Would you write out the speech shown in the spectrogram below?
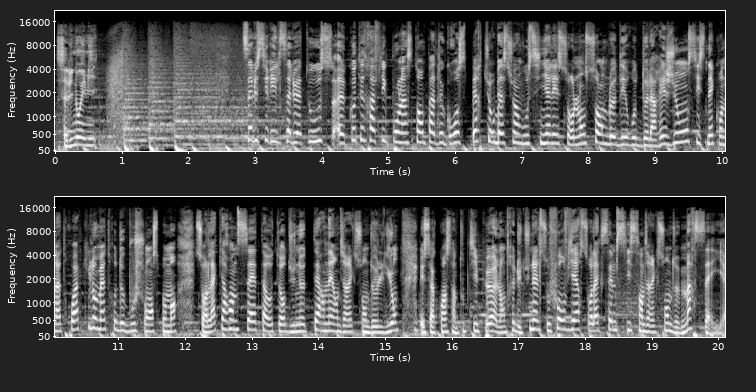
Salut Noémie. Salut Cyril, salut à tous. Euh, côté trafic, pour l'instant, pas de grosses perturbations à vous signaler sur l'ensemble des routes de la région, si ce n'est qu'on a 3 km de bouchons en ce moment sur la 47 à hauteur du nœud Ternay en direction de Lyon. Et ça coince un tout petit peu à l'entrée du tunnel sous Fourvière sur l'axe M6 en direction de Marseille.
